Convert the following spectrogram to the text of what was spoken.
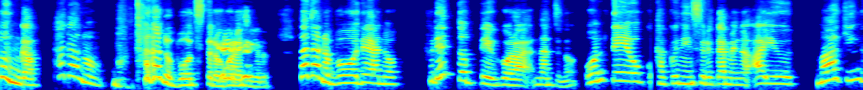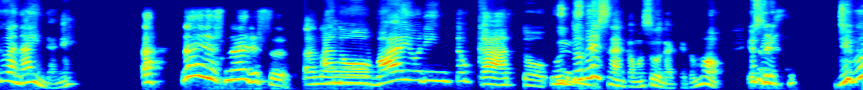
部分が、ただの、ただの棒って言ったら怒られるけど、ただの棒で、あの、フレットっていう、これは、なんつうの？音程を確認するための、ああいうマーキングがないんだね。あ、ないです、ないです。あのーあの、バイオリンとか、あと、ウッドベースなんかもそうだけども、要するに、自分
